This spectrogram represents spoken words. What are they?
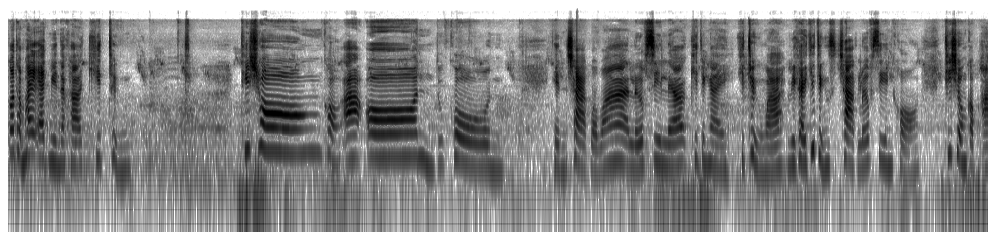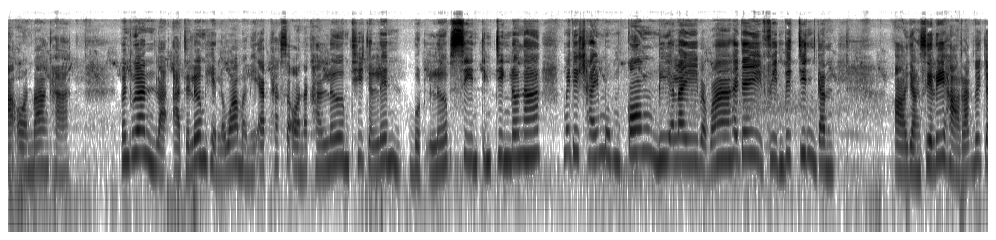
ก็ทำให้แอดมินนะคะ คิดถึงที่ชงของอาออน ทุกคน เห็นฉากแบบว่าเลิฟซีนแล้วคิดยังไง คิดถึงวะ มีใครคิดถึงฉากเลิฟซีนของที่ชงกับอาออนบ้างคะเพื่อนๆล่ะอาจจะเริ่มเห็นแล้วว่ามันมีแอปทักษะออนนะคะ เริ่มที่จะเล่นบทเลิฟซีนจริง ๆ แล้วนะ ไม่ได้ใช้มุมกล้องมีอะไรแบบว่าให้ได้ฟินได้จิ้นกันออย่างซีรีส์หารักด้วยใจ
